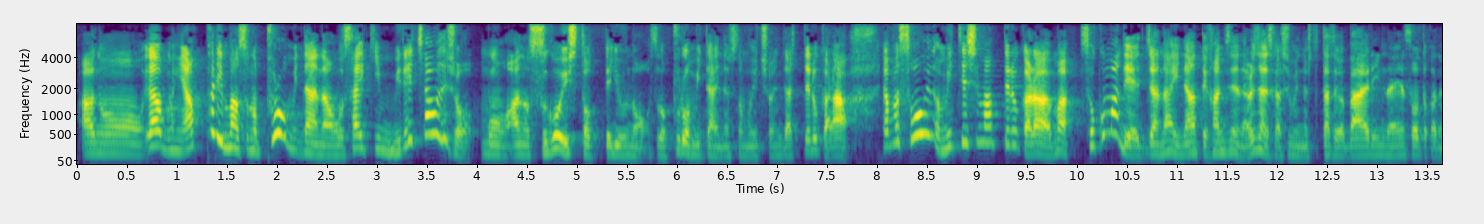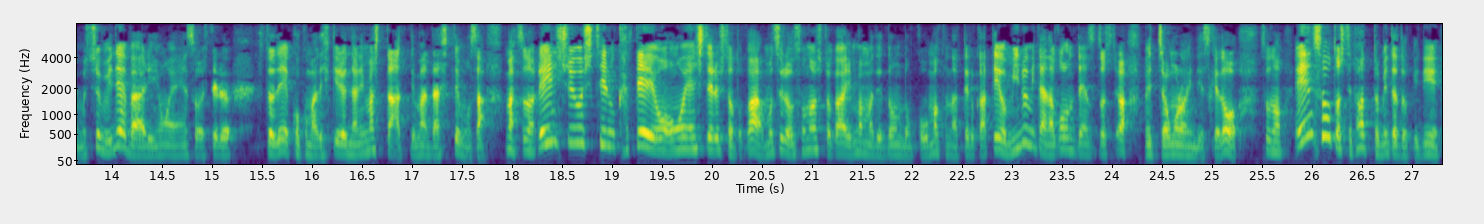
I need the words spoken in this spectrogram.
あの、や、やっぱりまあ、そのプロみたいなのを最近見れちゃうでしょ。もう、あの、すごい人っていうのを、そのプロみたいな人も一緒に出してるから、やっぱそういうの見てしまってるから、まあ、そこまでじゃないないなって感じになるじゃないですか、趣味の人。例えばバイオリンの演奏とかでも趣味でバイオリンを演奏してる人で、ここまで弾けるようになりましたって、まあ出してもさ、まあその練習してる過程を応援してる人とか、もちろんその人が今までどんどんこう上手くなってる過程を見るみたいなコンテンツとしてはめっちゃおもろいんですけど、その演奏としてパッと見た時に、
